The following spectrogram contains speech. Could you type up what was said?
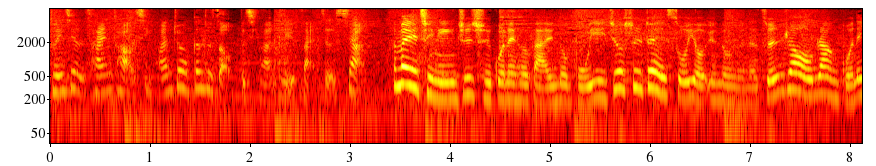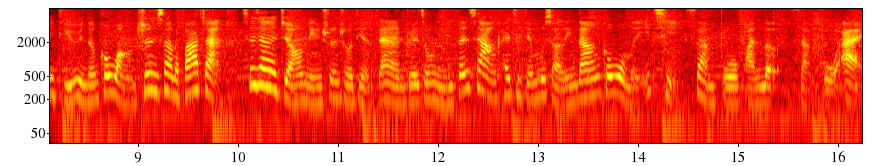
推荐参考，喜欢就跟着走，不喜欢可以反着下。那么也请您支持国内合法运动不易，就是对所有运动员的尊重，让国内体育能够往正向的发展。现在只要您顺手点赞、追踪以及分享，开启节目小铃铛，跟我们一起散播欢乐，散播爱。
